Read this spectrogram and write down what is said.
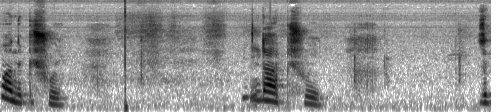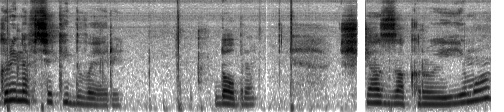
Ладно, пішли. Да, пішли. Закрий на всякі двері. Добре. Зараз закриємо.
